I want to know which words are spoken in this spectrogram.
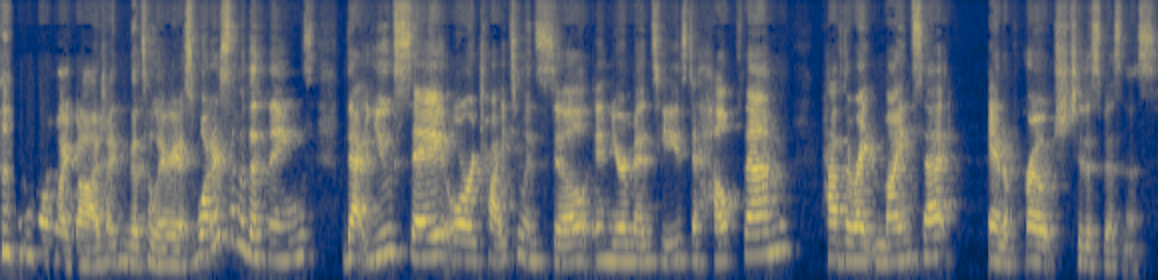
oh my gosh, I think that's hilarious. What are some of the things that you say or try to instill in your mentees to help them have the right mindset and approach to this business?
